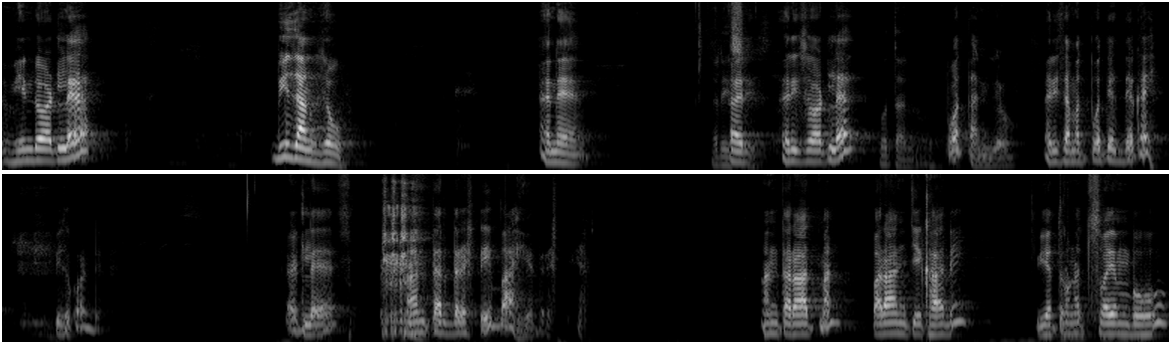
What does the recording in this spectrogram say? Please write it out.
વિન્ડો એટલે બીજાનું જવું. અને અરીસો. એટલે પોતાનું. પોતાનું જવું. અરીસામાં પોતે જ દેખાય. બીજું કોણ દેખાય એટલે અંતરદ્રષ્ટિ બાહ્ય દ્રષ્ટિ અંતરાત્મન પરાંચિખાની વ્યતૃણત સ્વયંભૂ.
